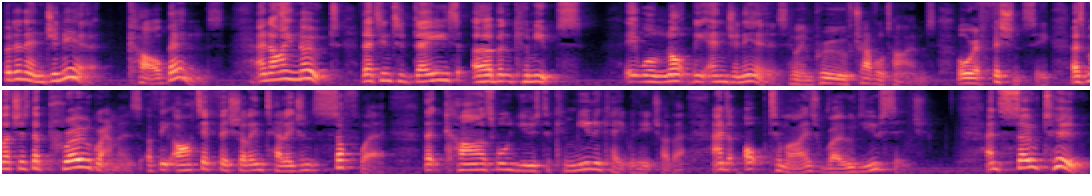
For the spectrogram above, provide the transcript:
but an engineer, Carl Benz. And I note that in today's urban commutes, it will not be engineers who improve travel times or efficiency as much as the programmers of the artificial intelligence software that cars will use to communicate with each other and optimize road usage. And so too,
